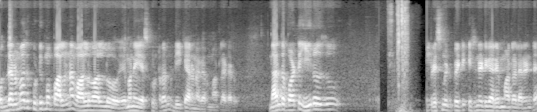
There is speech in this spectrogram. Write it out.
వద్దనమో. అది కుటుంబ పాలన వాళ్ళు వాళ్ళు ఏమైనా చేసుకుంటారని డీకే గారు మాట్లాడారు. దాంతోపాటు ఈరోజు ప్రెస్ మీట్ పెట్టి కిషన్ రెడ్డి గారు ఏం మాట్లాడారంటే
